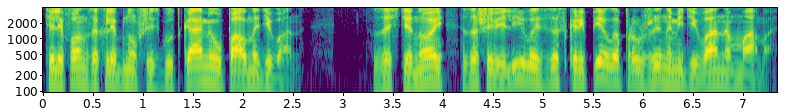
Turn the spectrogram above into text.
Телефон, захлебнувшись гудками, упал на диван. За стеной зашевелилась, заскрипела пружинами дивана мама.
